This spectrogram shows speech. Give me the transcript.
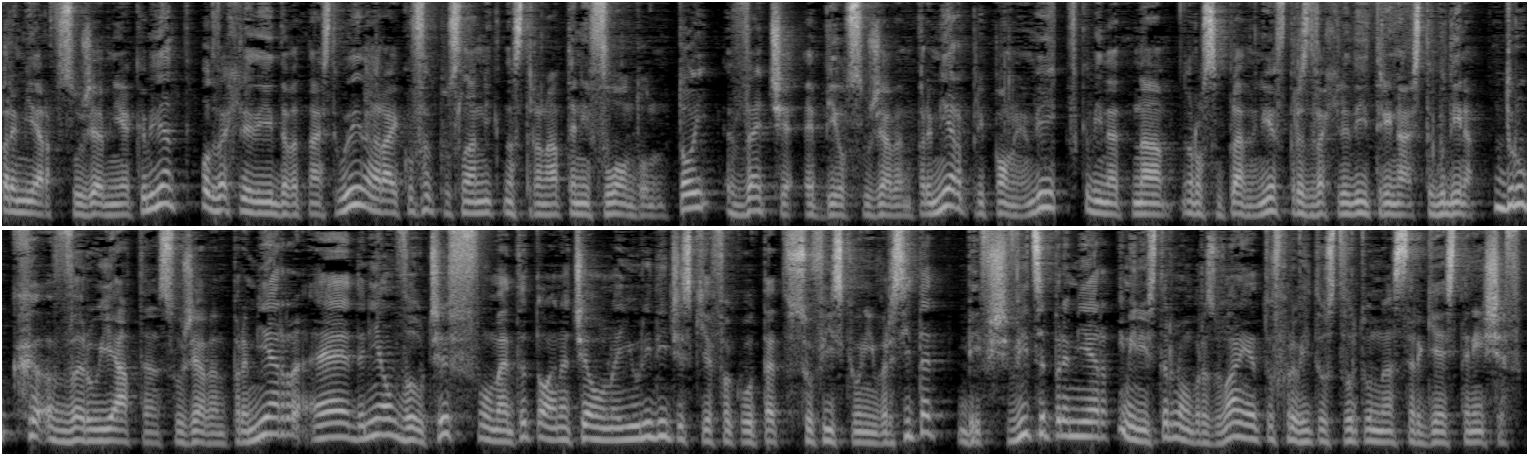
премьер в служебния кабинет. От 2019 година Райков е посланник на страната ни в Лондон. Той вече е бил служебен премьер, припомням ви, в кабинет на Росен Плевнелиев през 2013 година. Друг вероятен служебен премьер е Даниел Вълчев. В момента той е начало на юридическия факултет в Софийския университет, бивш вице-премьер и министр на образованието в правителството на Сергей Станишев.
